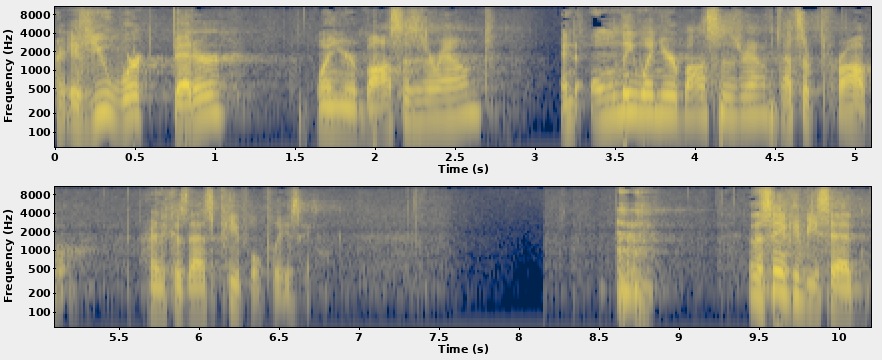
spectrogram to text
If you work better when your boss is around, and only when your boss is around, that's a problem right? Because that's people pleasing. and the same can be said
